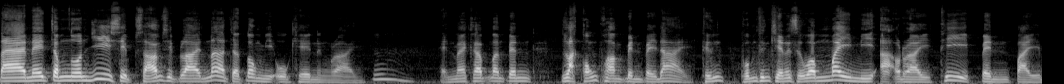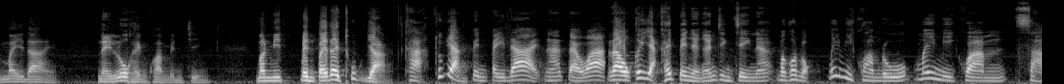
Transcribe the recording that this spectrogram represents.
แต่ในจำนวน 20-30 รายน่าจะต้องมีโอเคหนึ่งราย เห็นไหมครับ มันเป็น หลักของความเป็นไปได้ ถึงผมถึงเขียนหนังสือว่าไม่มีอะไรที่เป็นไปไม่ได้ ในโลกแห่งความเป็นจริง มันมีเป็นไปได้ทุกอย่าง ค่ะ ทุกอย่างเป็นไปได้นะ แต่ว่าเราก็อยากให้เป็นอย่างนั้นจริง ๆ นะ บางคนบอกไม่มีความรู้ไม่มีความสา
